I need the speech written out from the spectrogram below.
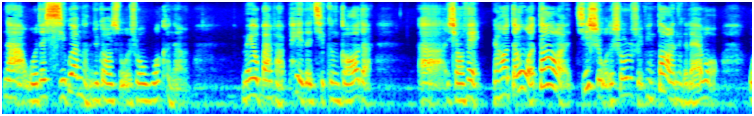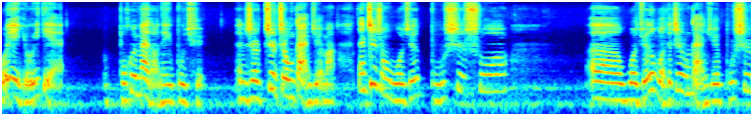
那我的习惯可能就告诉我说，我可能没有办法配得起更高的呃消费。然后等我到了，即使我的收入水平到了那个 level，我也有一点不会迈到那一步去。嗯，这这这种感觉嘛。但这种我觉得不是说，呃，我觉得我的这种感觉不是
